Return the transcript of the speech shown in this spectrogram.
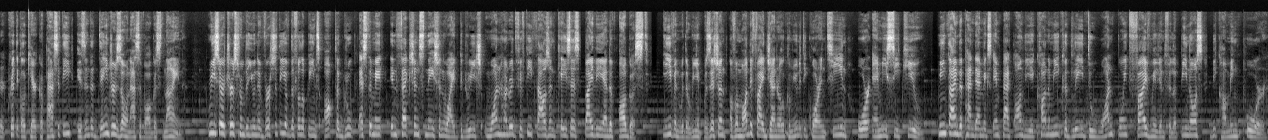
where critical care capacity is in the danger zone as of August 9. Researchers from the University of the Philippines Octa Group estimate infections nationwide could reach 150,000 cases by the end of August, even with the reimposition of a modified general community quarantine or MECQ. Meantime, the pandemic's impact on the economy could lead to 1.5 million Filipinos becoming poor.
